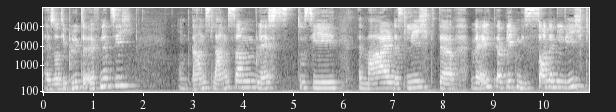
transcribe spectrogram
Also die Blüte öffnet sich und ganz langsam lässt du sie einmal das Licht der Welt erblicken, die Sonnenlicht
